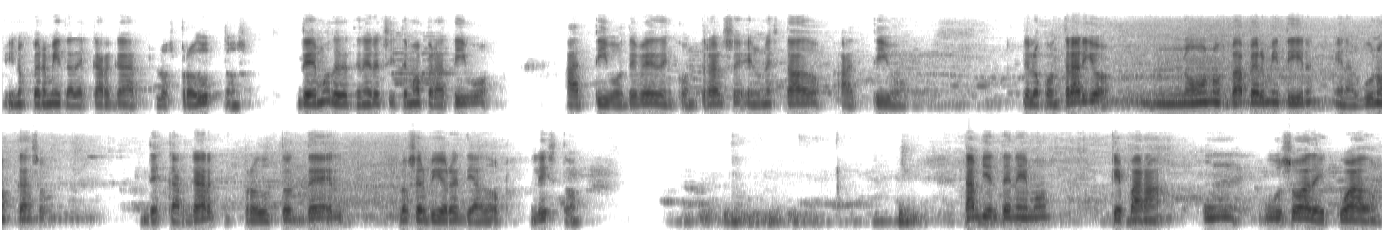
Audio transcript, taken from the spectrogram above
y nos permita descargar los productos, debemos de tener el sistema operativo activo, debe de encontrarse en un estado activo. De lo contrario, no nos va a permitir en algunos casos descargar productos de los servidores de Adobe. ¿Listo? También tenemos que para un uso adecuado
